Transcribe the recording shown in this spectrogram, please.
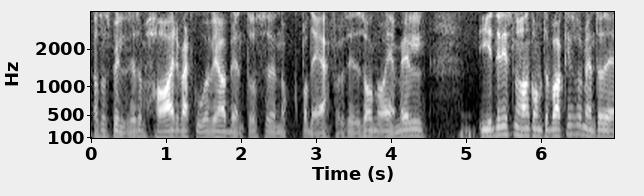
Altså spillere som har vært gode. Vi har brent oss nok på det, for å si det sånn. Og Emil Idris, når han kom tilbake, så mente jo det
